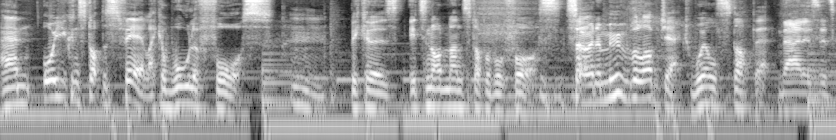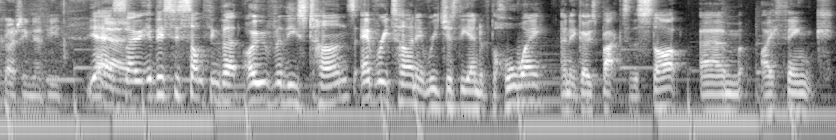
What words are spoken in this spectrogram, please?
Um, or you can stop the sphere like a wall of force because it's not an unstoppable force. so an immovable object will stop it. That is its crushing defeat. Yeah, so this is something that over these turns, every turn it reaches the end of the hallway and it goes back to the start. Um, I think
